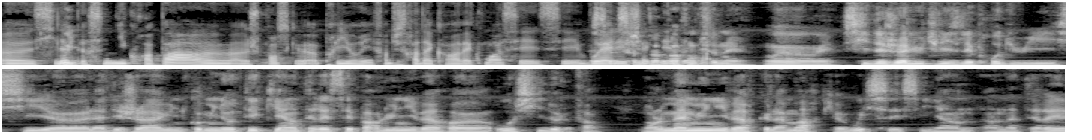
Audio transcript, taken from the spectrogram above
Euh, si la personne n'y croit pas, euh, je pense qu'a priori, enfin, tu seras d'accord avec moi, c'est c'est ouais, ça, ça ne va pas fonctionner. Ouais, ouais, ouais. Si déjà elle utilise les produits, si euh, elle a déjà une communauté qui est intéressée par l'univers aussi de, enfin, dans le même univers que la marque, oui, c'est il y a un, un intérêt,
